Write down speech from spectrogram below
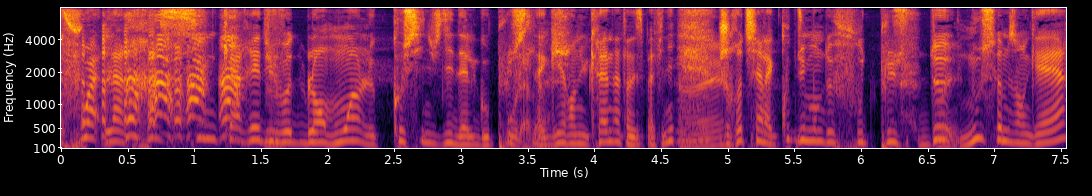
fois la racine carrée du vote blanc, moins le cosinus d'Hidalgo, plus la la guerre en Ukraine. Attendez, c'est pas fini. Ouais. Je retiens la Coupe du Monde de foot, plus 2, nous sommes en guerre,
